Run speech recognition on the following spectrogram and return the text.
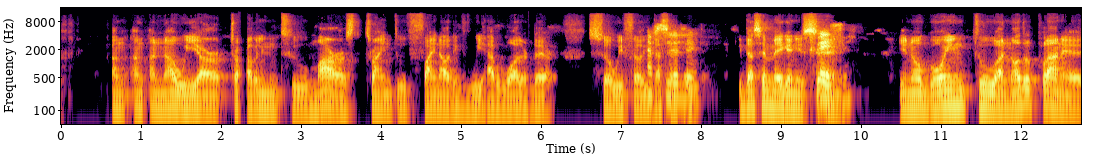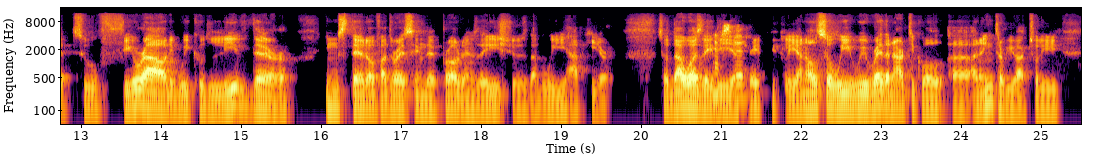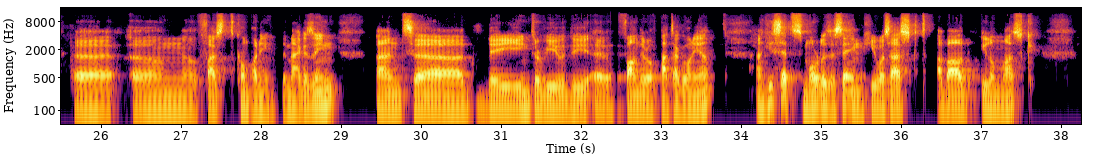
and, and, and now we are traveling to Mars, trying to find out if we have water there. So we felt it doesn't make, it doesn't make any Crazy. sense you know, going to another planet to figure out if we could live there instead of addressing the problems, the issues that we have here. So that was the idea Absolutely. basically. And also we, we read an article, uh, an interview actually, uh, on Fast Company, the magazine, and uh, they interviewed the uh, founder of Patagonia. And he said more or less the same. He was asked about Elon Musk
